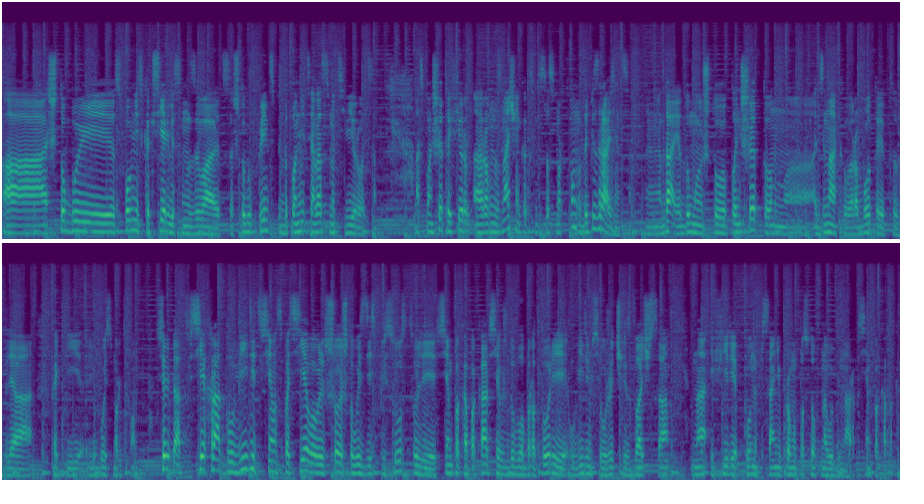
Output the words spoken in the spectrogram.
а, чтобы вспомнить, как сервисы называются, чтобы, в принципе, дополнительно раз мотивироваться. А с планшета эфир а, равнозначен, как со смартфона? Да без разницы. Да, я думаю, что планшет, он а, одинаково работает для, как и любой смартфон. Все, ребят, всех рад был видеть. Всем спасибо большое, что вы здесь присутствовали. Всем пока-пока, всех жду в лаборатории. Увидимся уже через два часа на эфире по написанию промо-постов на вебинар. Всем пока-пока.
